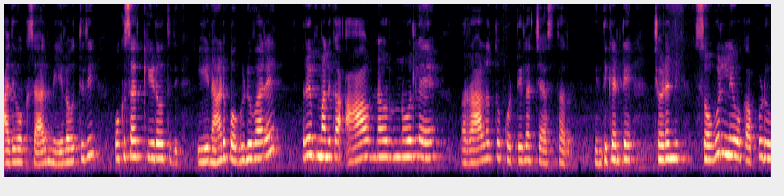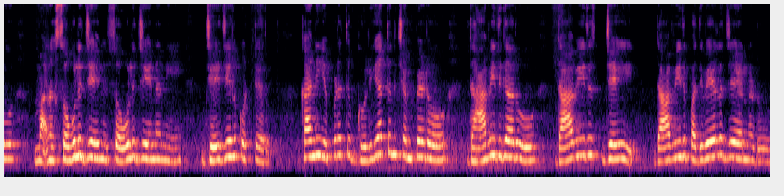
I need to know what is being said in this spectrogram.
అది ఒకసారి మేలవుతుంది ఒకసారి కీడవుతుంది. ఈనాడు పొగుడు వారే రేపు మనకు ఆ నోరు నోరులే రాళ్ళతో కొట్టేలా చేస్తారు. ఎందుకంటే చూడండి సవుల్ని ఒకప్పుడు మన సవులు జైన్ సవులు జైన్ అని జైజేలు కొట్టారు. కానీ ఎప్పుడైతే గొలియాతను చంపాడో దావీది గారు దావీదు జై దావీదు పదివేల జై అన్నాడు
